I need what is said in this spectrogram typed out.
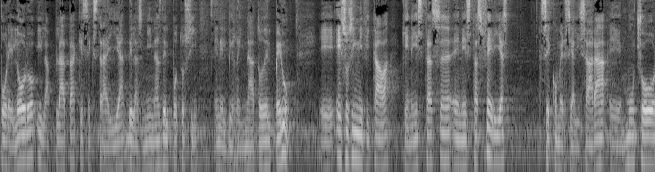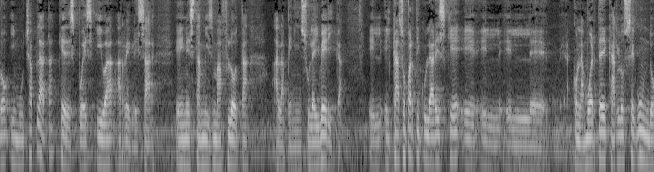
por el oro y la plata que se extraía de las minas del Potosí en el virreinato del Perú. Eh, eso significaba que en estas, eh, en estas ferias se comercializara mucho oro y mucha plata que después iba a regresar en esta misma flota a la península ibérica. El, caso particular es que eh, eh, con la muerte de Carlos II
